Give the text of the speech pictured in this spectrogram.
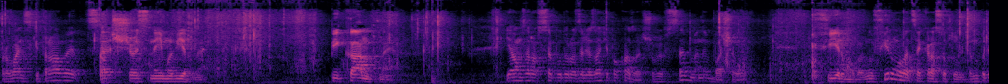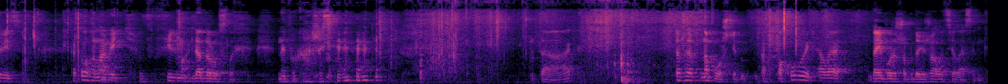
Прованські трави це щось неймовірне. Пікантне. Я вам зараз все буду розрізати і показувати, щоб ви все в мене бачили. Фірмове. Ну, фірмове це красотулька. Ну подивіться. Такого навіть в фільмах для дорослих не покажуть. Так. Це вже на пошті так впаковують, але дай Боже, щоб доїжджало цілесеньке.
